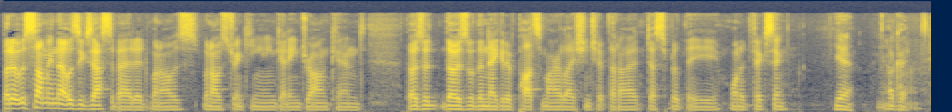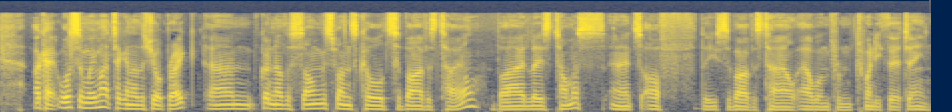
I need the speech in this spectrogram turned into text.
But it was something that was exacerbated when I was when I was drinking and getting drunk, and those are those were the negative parts of my relationship that I desperately wanted fixing. Yeah. Okay. Okay, Wilson, we might take another short break. Um, we've got another song. This one's called Survivor's Tale by Les Thomas, and it's off the Survivor's Tale album from 2013.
